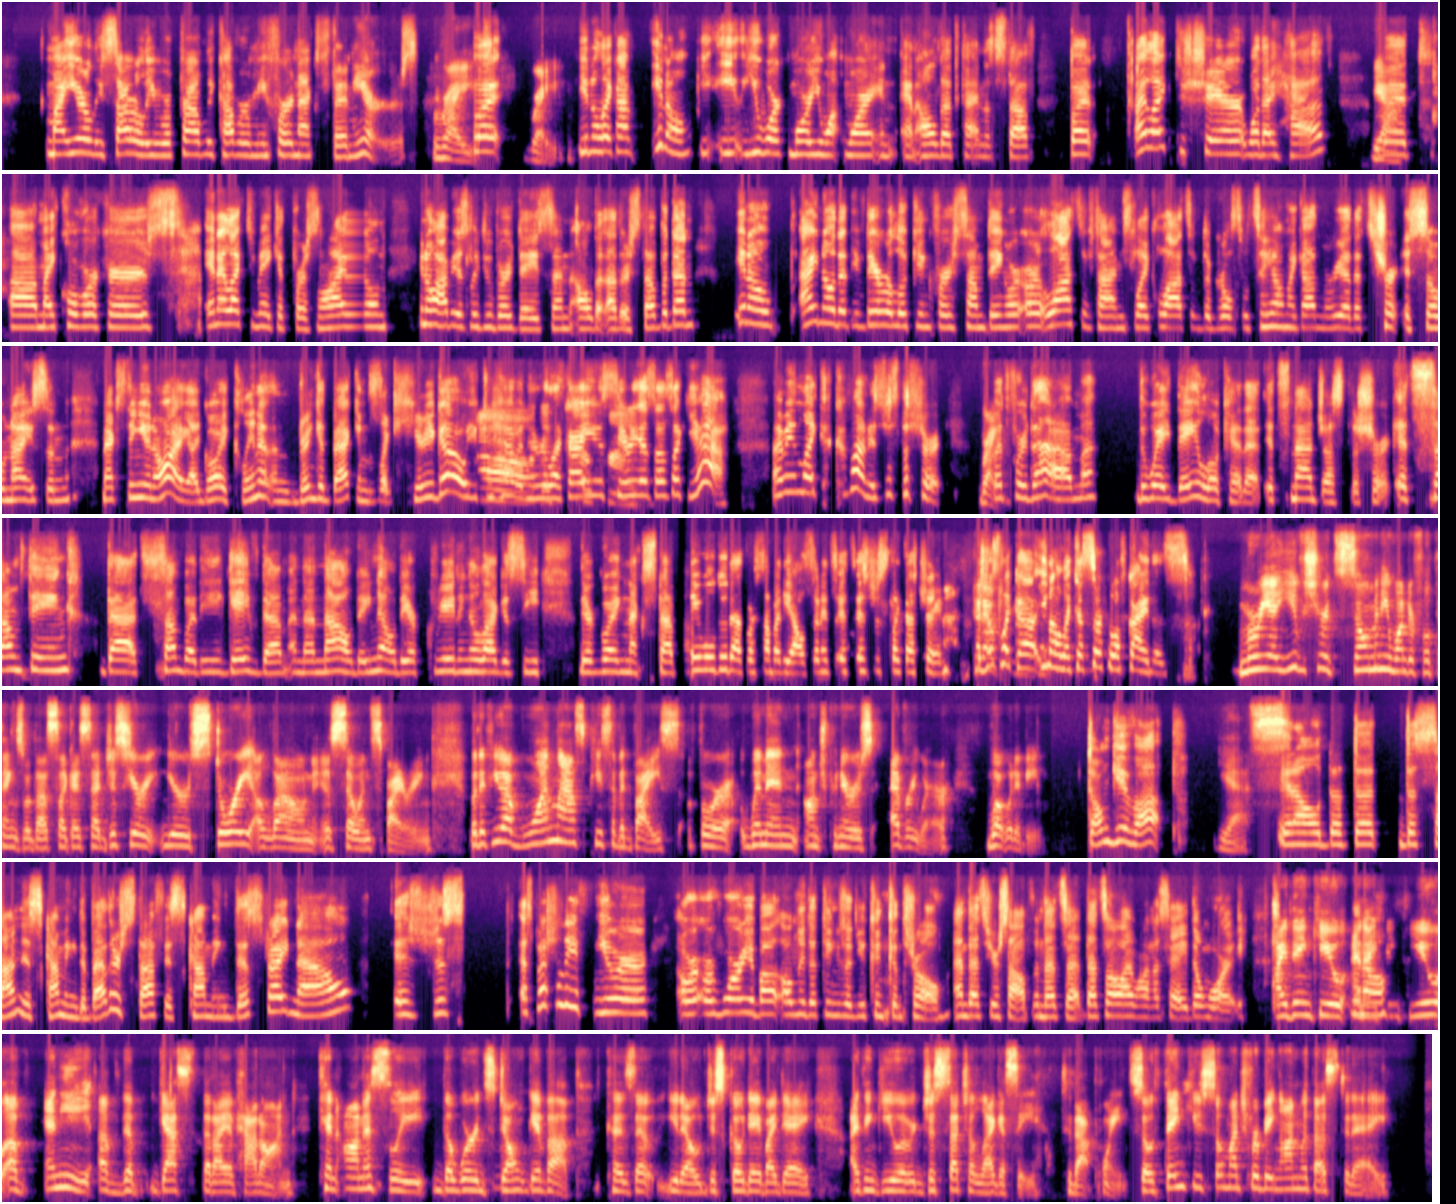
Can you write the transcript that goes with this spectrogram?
my yearly salary would probably cover me for next 10 years. Right. But right you know like i'm you know you, you work more you want more and, and all that kind of stuff but i like to share what i have yeah. with uh, my coworkers and i like to make it personal i don't you know obviously do birthdays and all that other stuff but then you know, I know that if they were looking for something, or, or lots of times, like lots of the girls would say, Oh my God, Maria, that shirt is so nice. And next thing you know, I, I go, I clean it and bring it back. And it's like, Here you go, you can oh, have it. And oh, they were like, Are so you fun. serious? I was like, Yeah. I mean, like, come on, it's just the shirt. Right. But for them, the way they look at it, it's not just the shirt, it's something that somebody gave them and then now they know they're creating a legacy they're going next step they will do that for somebody else and it's it's, it's just like that chain it's just like a you know like a circle of guidance Maria, you've shared so many wonderful things with us. Like I said, just your your story alone is so inspiring. But if you have one last piece of advice for women entrepreneurs everywhere, what would it be? Don't give up. Yes. You know, the the the sun is coming, the better stuff is coming. This right now is just, especially if you're or, or worry about only the things that you can control and that's yourself and that's it. That's all i want to say. Don't worry. I thank you, you and know? i think you of any of the guests that i have had on. Can honestly the words don't give up because you know just go day by day. I think you are just such a legacy to that point. So thank you so much for being on with us today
